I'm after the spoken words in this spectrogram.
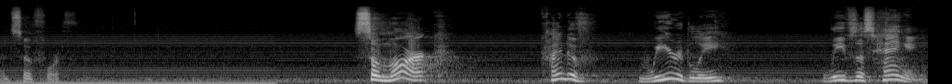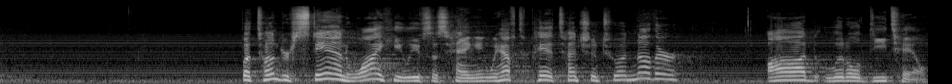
and so forth. So, Mark kind of weirdly leaves us hanging. But to understand why he leaves us hanging, we have to pay attention to another odd little detail.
